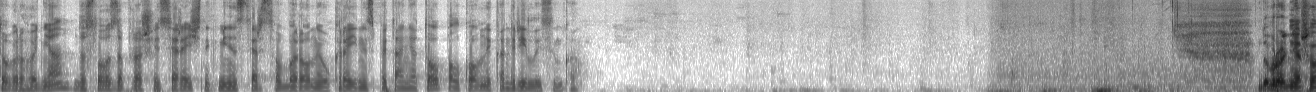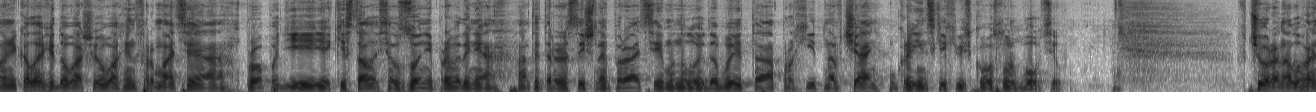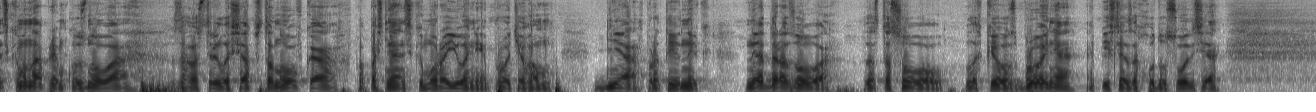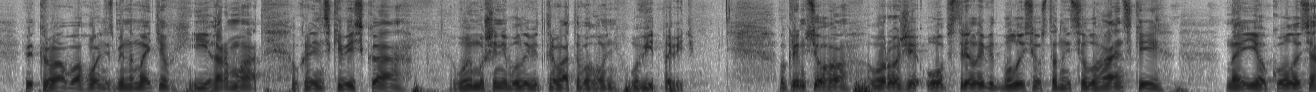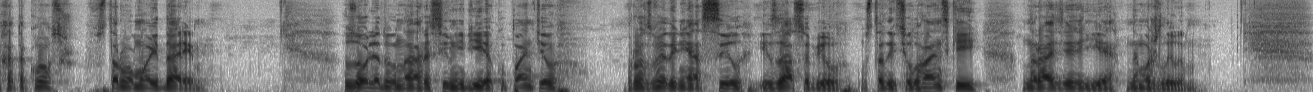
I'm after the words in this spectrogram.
Доброго дня. До слова запрошується речник Міністерства оборони України з питань АТО, полковник Андрій Лисенко. Доброго дня, шановні колеги. До вашої уваги інформація про події, які сталися в зоні проведення антитерористичної операції минулої доби та про хід навчань українських військовослужбовців. Вчора на Луганському напрямку знову загострилася обстановка в Попаснянському районі. Протягом дня противник неодноразово застосовував легке озброєння, а після заходу сонця відкривав вогонь з мінометів і гармат. Українські війська вимушені були відкривати вогонь у відповідь. Окрім цього, ворожі обстріли відбулися у станиці Луганській, на її околицях, а також в Старому Айдарі. З огляду на агресивні дії окупантів, розведення сил і засобів у станиці Луганській наразі є неможливим.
